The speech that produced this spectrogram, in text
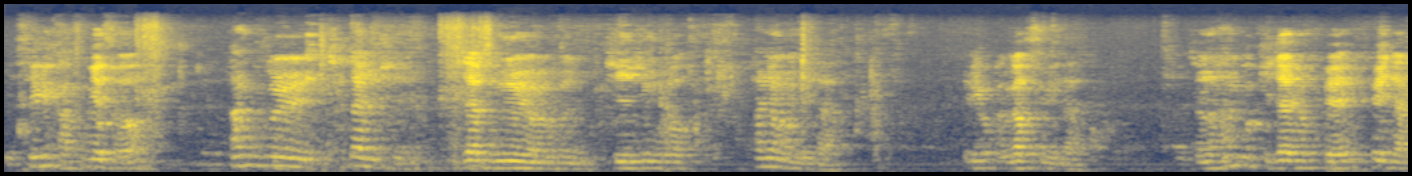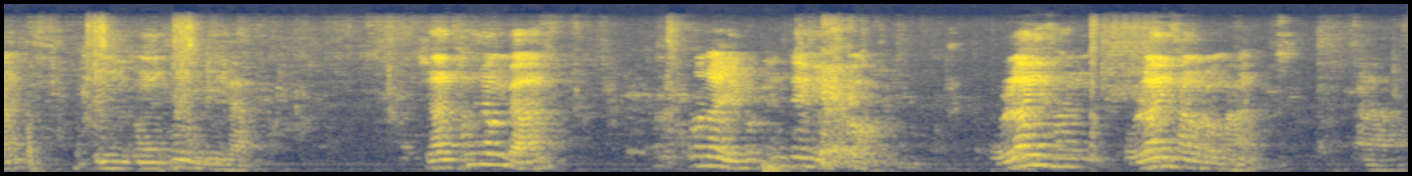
이 세계 각국에서 한국을 찾아주신 기자 동료 여러분 진심으로 환영합니다. 그리고 반갑습니다. 저는 한국기자협회 회장 김동훈입니다. 지난 3년간 코로나19 팬데믹으로 온라인상, 온라인상으로만 아,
